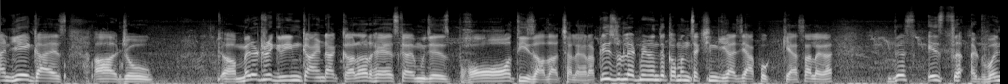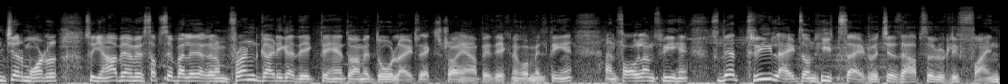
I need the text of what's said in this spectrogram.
एंड ये गायस जो मिलिट्री ग्रीन काइंड कलर है, इसका मुझे बहुत ही ज़्यादा अच्छा लग रहा है। Please do let me know the comment section की गाइस आपको कैसा लगा। This is the adventure model so यहाँ पे हमें सबसे पहले अगर हम फ्रंट गाड़ी का देखते हैं तो हमें दो लाइट्स एक्स्ट्रा यहाँ पे देखने को मिलती हैं एंड फॉगलम्स भी हैं. So there three lights on heat side which is absolutely fine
